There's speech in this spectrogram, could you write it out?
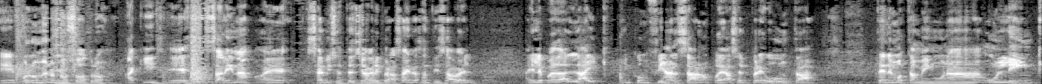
eh, por lo menos nosotros aquí es Salina, eh, Servicio de Extensión Agrícola Salina Santa Isabel. Ahí le puede dar like en confianza, nos puede hacer preguntas. Tenemos también una, un link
